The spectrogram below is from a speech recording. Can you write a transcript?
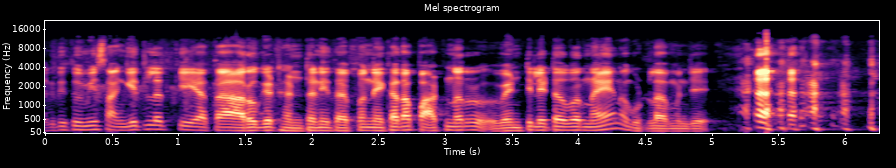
अगदी तुम्ही सांगितलं की आता आरोग्य ठणठणीत आहे पण एखादा पार्टनर व्हेंटिलेटरवर नाही आहे ना कुठला म्हणजे?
